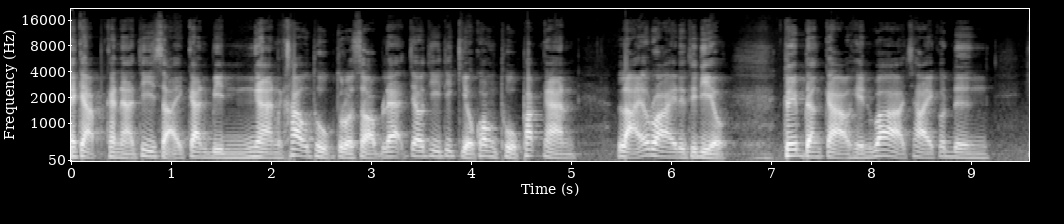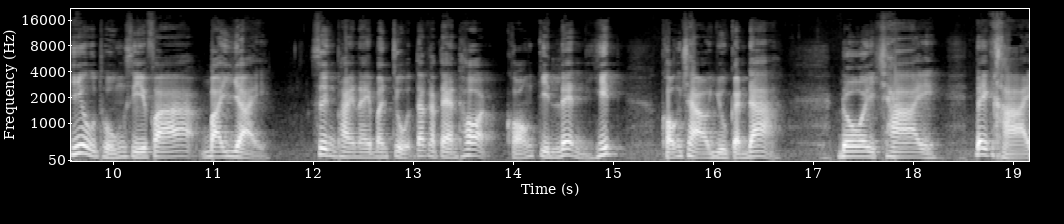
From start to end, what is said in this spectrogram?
นะครับขณะที่สายการบินงานเข้าถูกตรวจสอบ และเจ้าที่ที่เกี่ยวข้องถูกพักงานหลายรายเลยทีเดียว คลิปดังกล่าวเห็นว่าชายคนหนึ่งหิ้วถุงสีฟ้าใบใหญ่ ซึ่งภายในบรรจุตะกะแตนทอดของกินเล่นฮิตของชาวยูกันดาโดยชายได้ขาย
